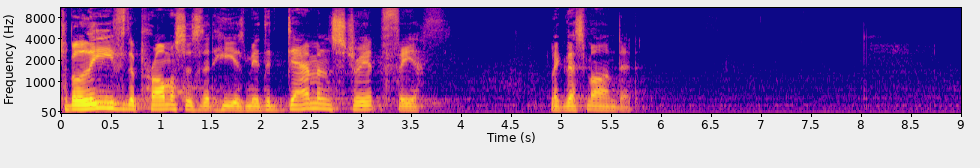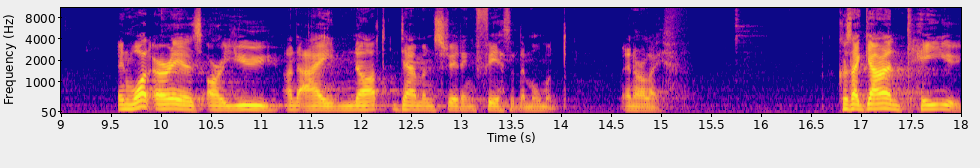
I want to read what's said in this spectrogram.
To believe the promises that he has made, to demonstrate faith like this man did. In what areas are you and I not demonstrating faith at the moment in our life? Because I guarantee you,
